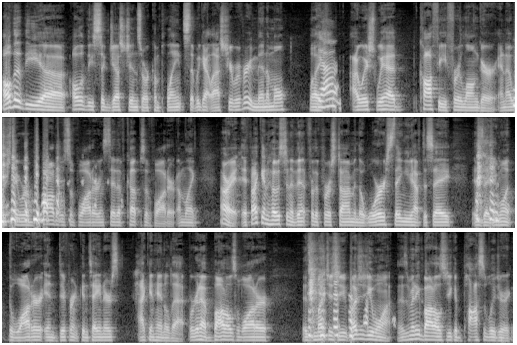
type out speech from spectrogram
All of the uh, all of these suggestions or complaints that we got last year were very minimal. Like yeah. i wish we had coffee for longer and i wish they were yeah. bottles of water instead of cups of water. I'm like all right, if I can host an event for the first time and the worst thing you have to say is that you want the water in different containers, I can handle that. We're gonna have bottles of water as much as you much as you want, as many bottles you could possibly drink.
